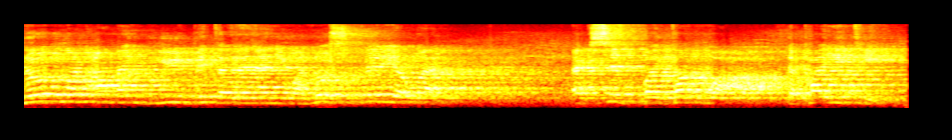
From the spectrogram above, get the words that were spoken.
No one among you better than anyone, no superior one, except by taqwa, the piety,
